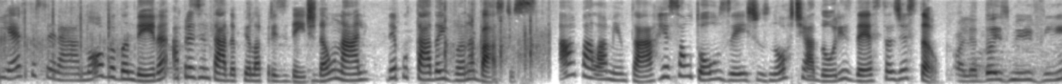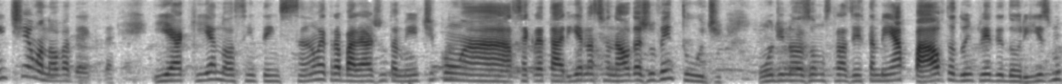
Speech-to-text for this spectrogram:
E esta será a nova bandeira apresentada pela presidente da Unali, deputada Ivana Bastos. A parlamentar ressaltou os eixos norteadores desta gestão. Olha, 2020 é uma nova década e aqui a nossa intenção é trabalhar juntamente com a Secretaria Nacional da Juventude, onde nós vamos trazer também a pauta do empreendedorismo.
